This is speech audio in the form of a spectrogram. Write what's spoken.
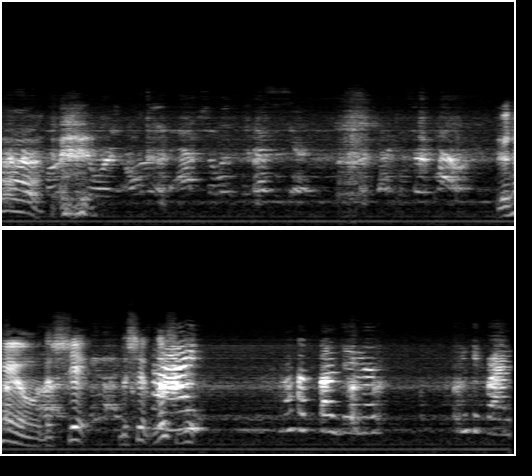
nah. Close the doors only if absolutely necessary. Gotta conserve power. I mean, hell, the shit, the shit looks Hi. I'll have fun doing this. Thank you, friend.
